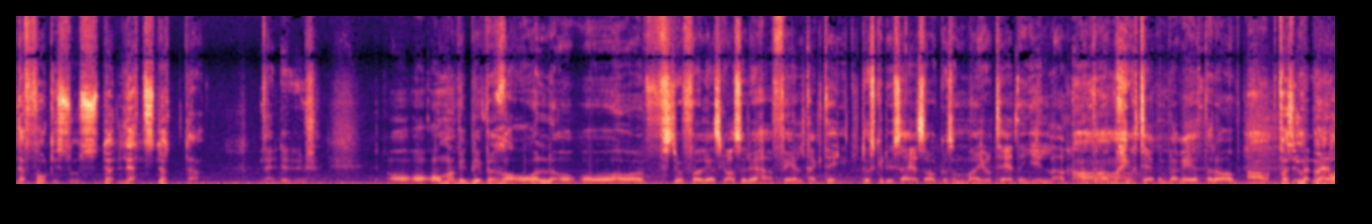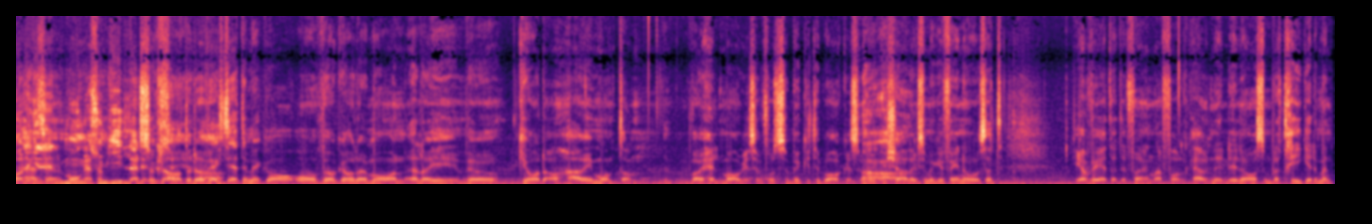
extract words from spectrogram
där folk är så stö, lättstötta? Nej, det, om man vill bli viral och, och ha stor följarskara så är det här fel taktik. Då ska du säga saker som majoriteten gillar. Inte vad majoriteten blir retad av. Ja, fast Men- men uppenbarligen alltså- är det många som gillar det du Såklart, säger. och det har Ja. växt jättemycket. Och, och vår gårdag imorgon, eller i vår gårdag här i Monton, var ju helt magiskt. Vi har fått så mycket tillbaka, så mycket kärlek, så mycket fina ord. Så att jag vet att det förändrar folk. Det- är några som blir triggade. Men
